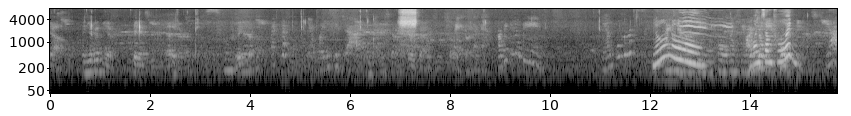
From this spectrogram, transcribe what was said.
Yeah, and you're gonna be a fancy editor. Big. Wait to see Jack. Shh. A second. Are we gonna be hand? No, I've no. never seen a whole bunch of- Want some food? Yeah.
